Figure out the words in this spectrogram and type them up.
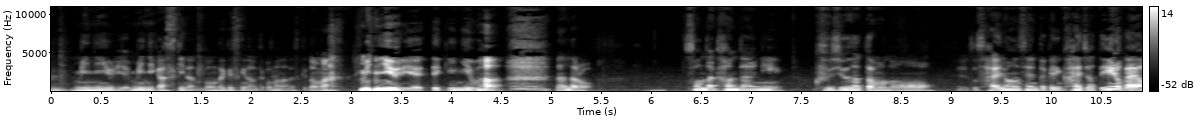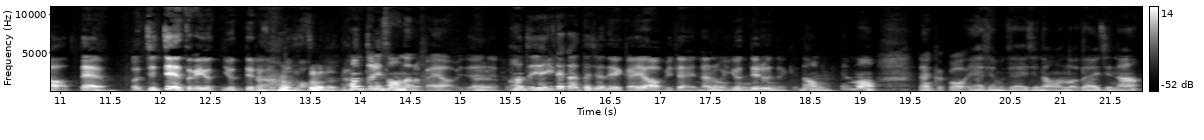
うん。ミニユリエ。ミニが好きなのどんだけ好きなのってことなん。ですけど、まあ、ミニユリエ的にはなんだろう。そんな簡単に苦渋だったものを、えー、と最良の選択に変えちゃっていいのかよって ちっちゃいやつが言言ってるずっとこ。そうなんだ。本当にそうなのかよみたいな、うんうん本当にやりたかったじゃねえかよみたいなのを言ってるんだけど、うんうんうんでもなんかこういやでも大事なもの大事な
